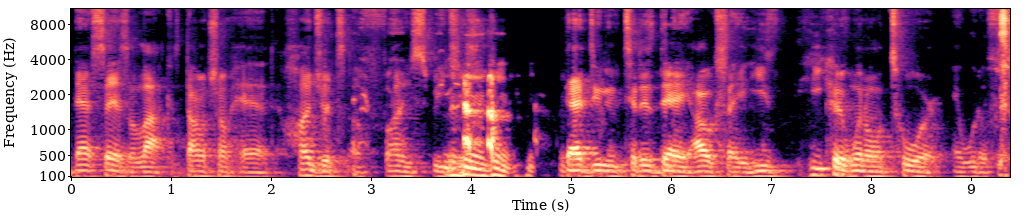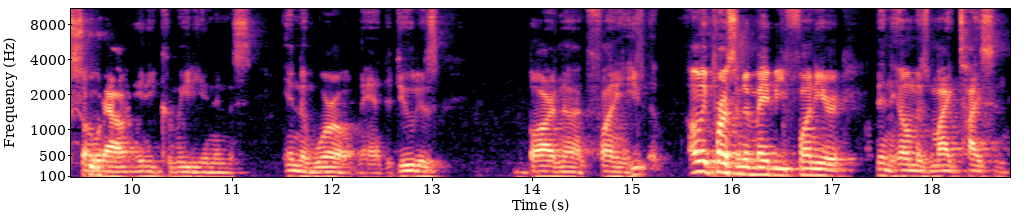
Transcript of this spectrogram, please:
that says a lot because Donald Trump had hundreds of funny speeches. that dude, to this day, I would say he's he could have went on tour and would have sold out any comedian in this in the world. Man, the dude is bar none funny. He's the only person that may be funnier than him is Mike Tyson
